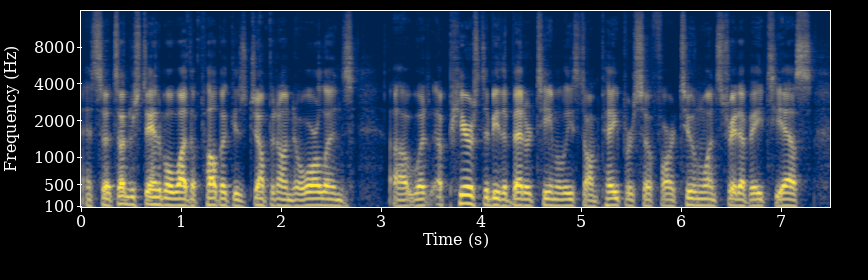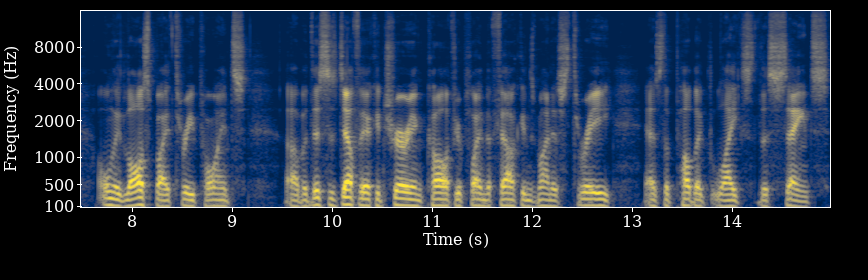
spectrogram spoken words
And so it's understandable why the public is jumping on New Orleans, uh, what appears to be the better team, at least on paper so far. 2 and 1 straight up ATS, only lost by three points. Uh, but this is definitely a contrarian call if you're playing the Falcons minus three, as the public likes the Saints.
